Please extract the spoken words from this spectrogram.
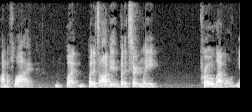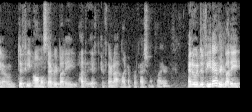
on the fly but but it's obvious, but it's certainly pro level. You know, defeat almost everybody uh, if, if they're not like a professional player, and it would defeat everybody. Yeah.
